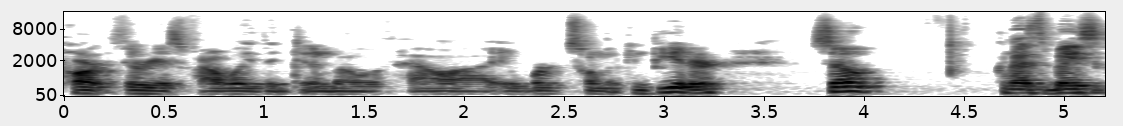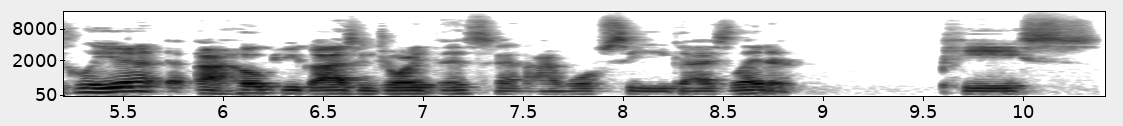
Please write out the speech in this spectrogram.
Part three is probably the demo of how uh, it works on the computer. So that's basically it. I hope you guys enjoyed this, and I will see you guys later. Peace.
